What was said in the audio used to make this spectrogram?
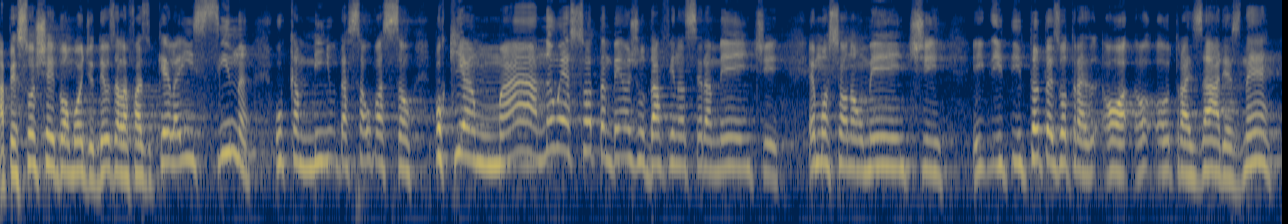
A pessoa cheia do amor de Deus, ela faz o que? Ela ensina o caminho da salvação. Porque amar não é só também ajudar financeiramente, emocionalmente e, e tantas outras, outras áreas, né?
